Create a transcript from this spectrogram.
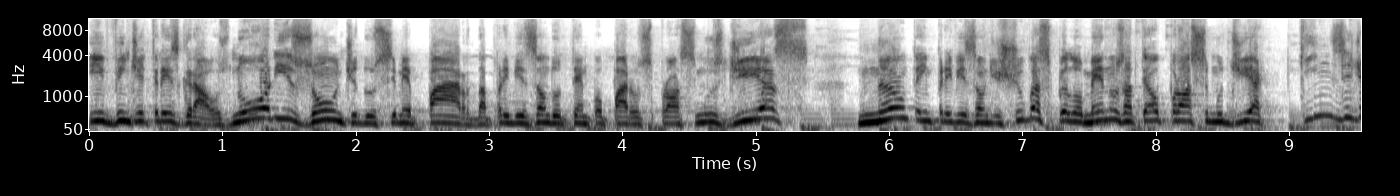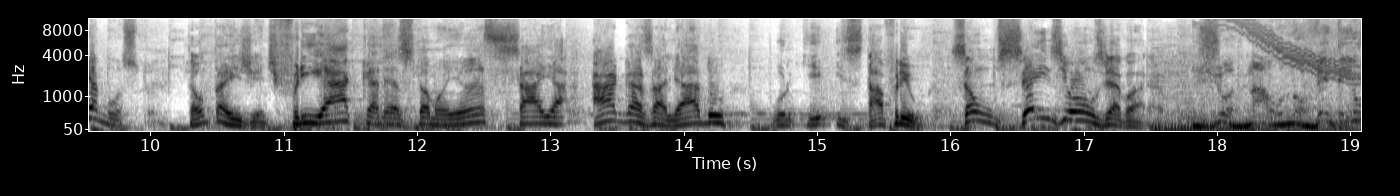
e 23 graus. No horizonte do CIMEPAR, da previsão do tempo para os próximos dias, não tem previsão de chuvas, pelo menos até o próximo dia 15 de agosto. Então tá aí, gente. Friaca nesta manhã, saia agasalhado, porque está frio. São 6 e 11 agora. Jornal 91.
